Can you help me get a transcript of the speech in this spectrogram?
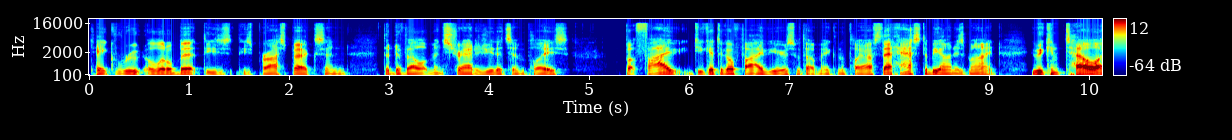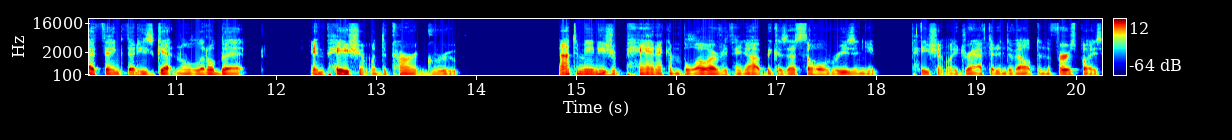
take root a little bit, these these prospects and the development strategy that's in place. But five, do you get to go five years without making the playoffs? That has to be on his mind. We can tell, I think, that he's getting a little bit impatient with the current group. Not to mean he should panic and blow everything up, because that's the whole reason you patiently drafted and developed in the first place.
